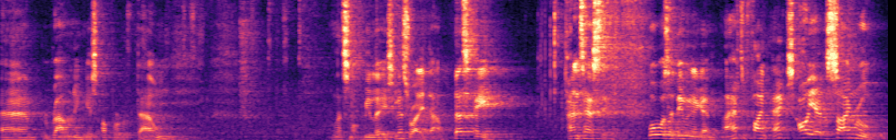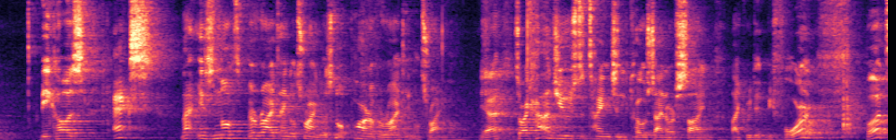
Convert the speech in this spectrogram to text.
um, rounding this up or down. Let's not be lazy, let's write it down. That's A. Fantastic. What was I doing again? I have to find X. Oh yeah, the sine rule. Because X, that is not a right angle triangle. It's not part of a right angle triangle. Yeah, so I can't use the tangent, cosine or sine like we did before, but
